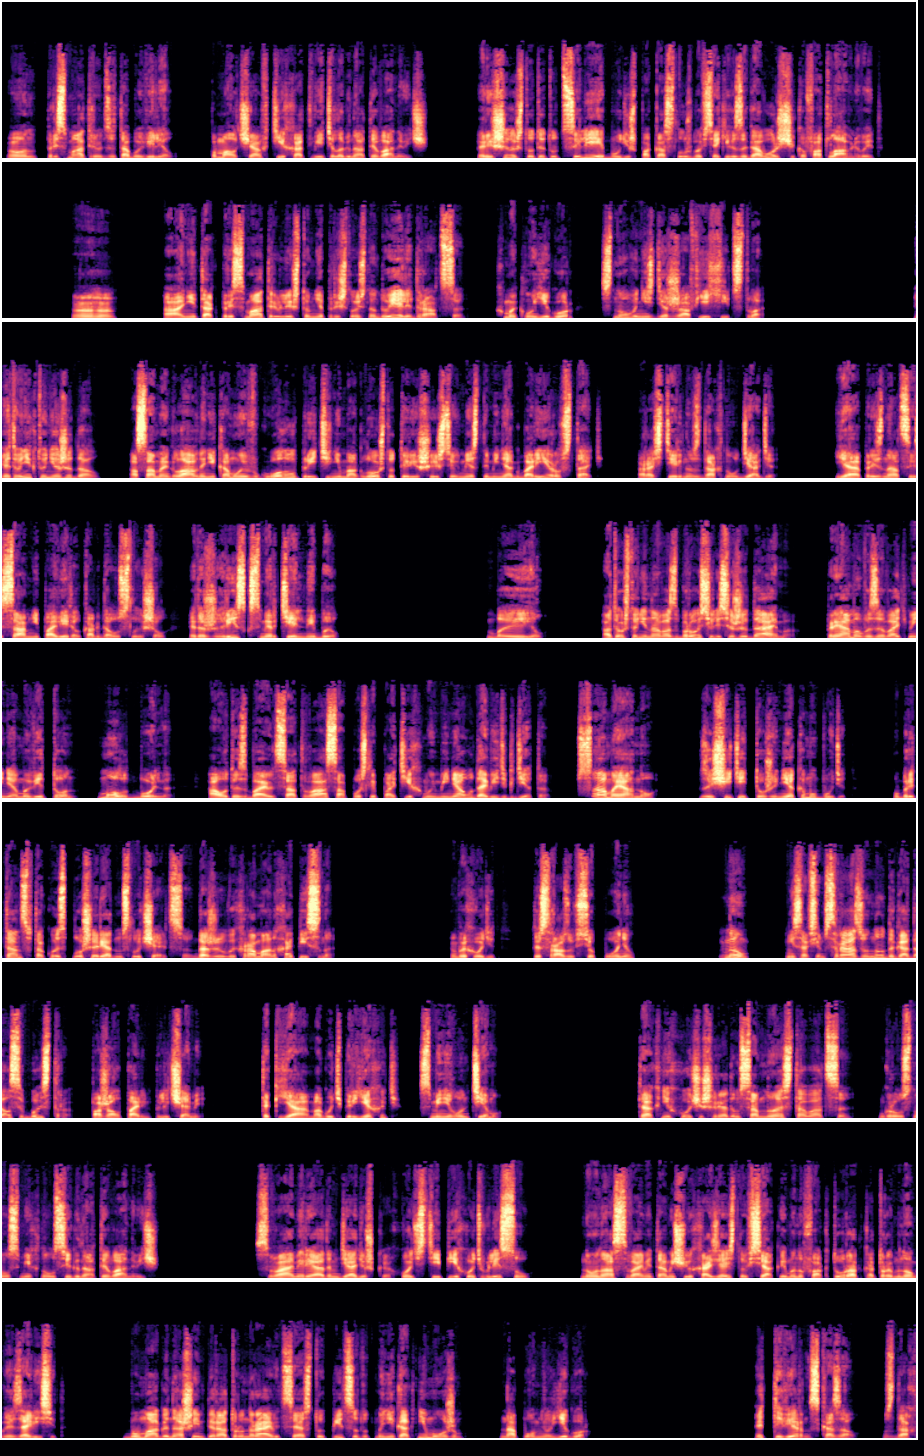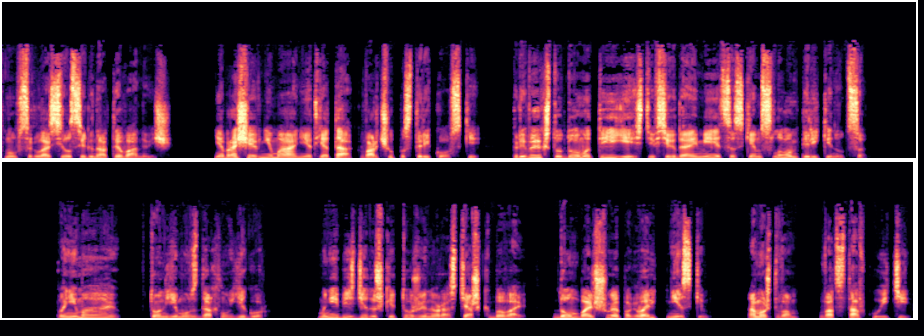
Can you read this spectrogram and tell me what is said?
«Он присматривать за тобой велел», — помолчав, тихо ответил Игнат Иванович. «Решил, что ты тут целее будешь, пока служба всяких заговорщиков отлавливает». «Угу. А они так присматривали, что мне пришлось на дуэли драться», — хмыкнул Егор, снова не сдержав ехидства. Этого никто не ожидал. А самое главное, никому и в голову прийти не могло, что ты решишься вместо меня к барьеру встать. Растерянно вздохнул дядя. Я, признаться, и сам не поверил, когда услышал. Это же риск смертельный был. Был. А то, что они на вас бросились, ожидаемо. Прямо вызывать меня мавитон. Молот больно. А вот избавиться от вас, а после по-тихому меня удавить где-то. Самое оно. Защитить тоже некому будет. У британцев такое сплошь и рядом случается. Даже в их романах описано. Выходит, ты сразу все понял? Ну, не совсем сразу, но догадался быстро, пожал парень плечами. Так я могу теперь ехать? Сменил он тему. Так не хочешь рядом со мной оставаться? Грустно усмехнулся Игнат Иванович. С вами рядом, дядюшка, хоть в степи, хоть в лесу. Но у нас с вами там еще и хозяйство всякое, и мануфактура, от которой многое зависит. Бумага нашей императору нравится, и оступиться тут мы никак не можем, напомнил Егор. «Это ты верно сказал», — вздохнув, согласился Игнат Иванович. «Не обращай внимания, это я так, ворчу по-стариковски. Привык, что дома ты есть, и всегда имеется с кем словом перекинуться». «Понимаю», — тон ему вздохнул Егор. «Мне без дедушки тоже иной раз тяжко бывает. Дом большой, а поговорить не с кем. А может, вам в отставку уйти?»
